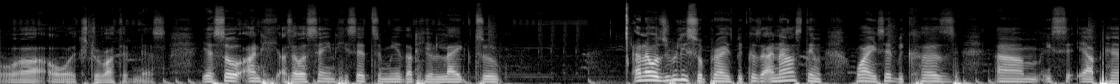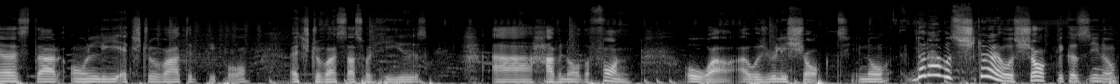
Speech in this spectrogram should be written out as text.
or or extrovertedness. Yeah. So and he, as I was saying, he said to me that he liked to and I was really surprised because I asked him why. He said because um, it appears that only extroverted people, extroverts, that's what he is, are having all the fun. Oh wow, I was really shocked. You know, not I was not I was shocked because you know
